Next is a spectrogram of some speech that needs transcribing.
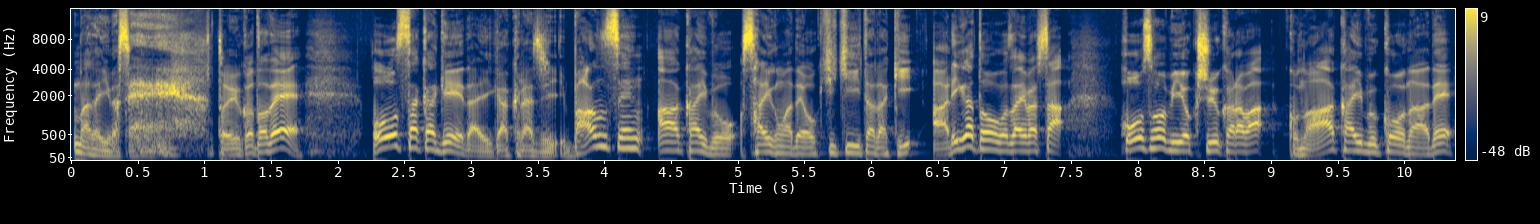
まだ言いません。ということで大阪芸大学ラジ番宣アーカイブを最後までお聞きいただきありがとうございました。放送日翌週からはこのアーカイブコーナーで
